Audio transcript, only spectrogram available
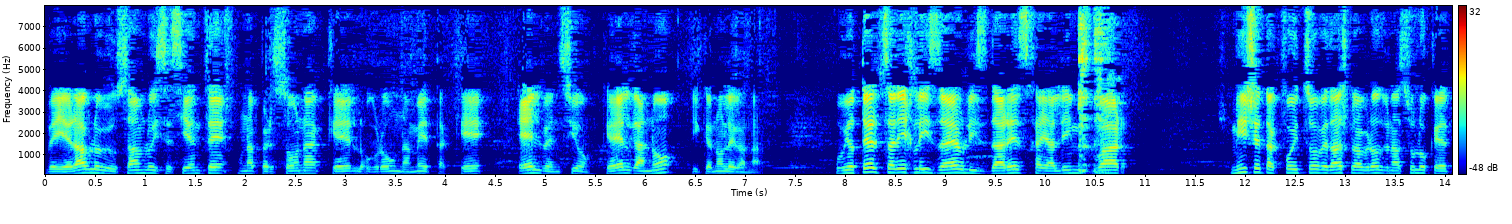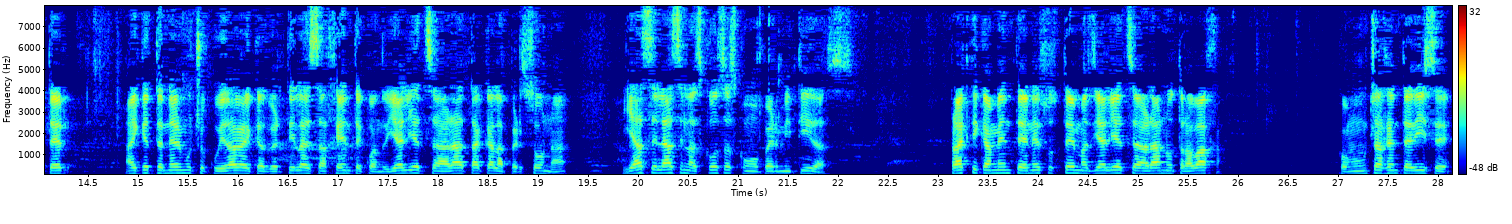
Beyerablo, Beusamlo, y se siente una persona que logró una meta, que él venció, que él ganó y que no le ganaron. Hay que tener mucho cuidado, hay que advertirle a esa gente cuando ya el Yetzirah ataca a la persona, ya se le hacen las cosas como permitidas. Prácticamente en esos temas ya el Yetzirah no trabaja. Como mucha gente dice,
